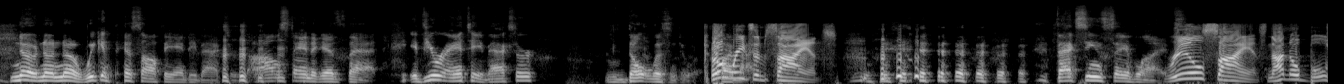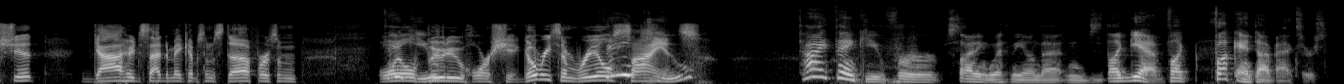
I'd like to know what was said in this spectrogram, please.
no, no, no. We can piss off the anti-vaxxers. I'll stand against that. If you're anti-vaxxer, don't listen to it. Go Bye-bye. read some science. Vaccines save lives. Real science, not no bullshit guy who decided to make up some stuff or some oil voodoo horseshit. Go read some real thank science. You. Ty, thank you for siding with me on that. And like, yeah, like fuck anti-vaxxers.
